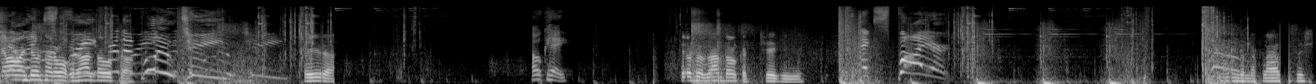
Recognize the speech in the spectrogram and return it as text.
Devam ediyor tarafı. Lan da olsa. İyi de. Okay. Te orada zaten dalga çekeyim. Expired. Ben de klasik.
